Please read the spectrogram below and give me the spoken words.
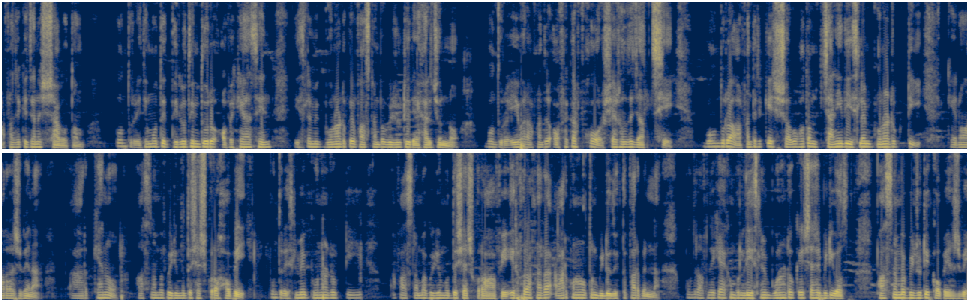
আপনাদেরকে জানাই স্বাগতম। বন্ধুরা, ইতিমধ্যে দীর্ঘদিন ধরে অপেক্ষায় আছেন ইসলামিক নাটকের পাঁচ নম্বর ভিডিওটি দেখার জন্য। বন্ধুরা, এবার আপনাদের অপেক্ষার ফল শেষ হতে যাচ্ছে। বন্ধুরা, আপনাদেরকে সর্বপ্রথম জানিয়ে দিই, ইসলামিক নাটকটি কেন আর আসবে না? আর কেন পাঁচ নম্বর ভিডিওর মধ্যে শেষ করা হবে? বন্ধুরা, ইসলামিক নাটকটি পাঁচ নাম্বার ভিডিওর মধ্যে শেষ করা হবে। এরপর আপনারা আর কোনো নতুন ভিডিও দেখতে পারবেন না। বন্ধুরা, আপনাদেরকে এখন বলে ইসলামিক নাটকের শেষের ভিডিও ফার্স্ট নাম্বার ভিডিওটি কবে আসবে?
